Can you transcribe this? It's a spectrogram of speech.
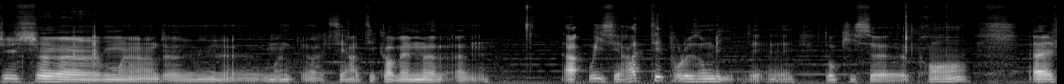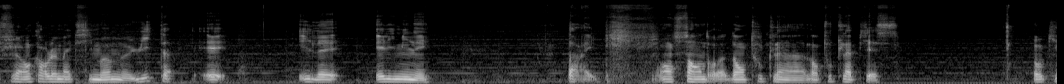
6 moins de. moins de c'est raté quand même. ah oui, c'est raté pour le zombie. Donc il se prend. je fais encore le maximum 8 et il est éliminé pareil, en cendre dans toute la, dans toute la pièce. Ok.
